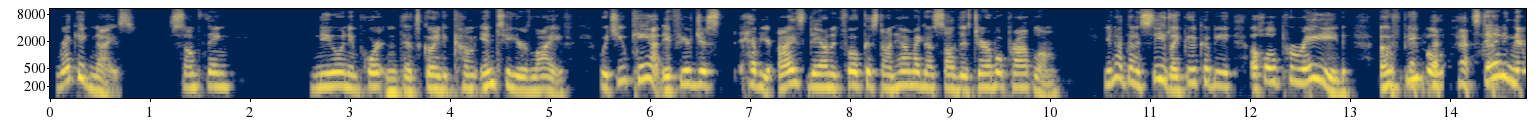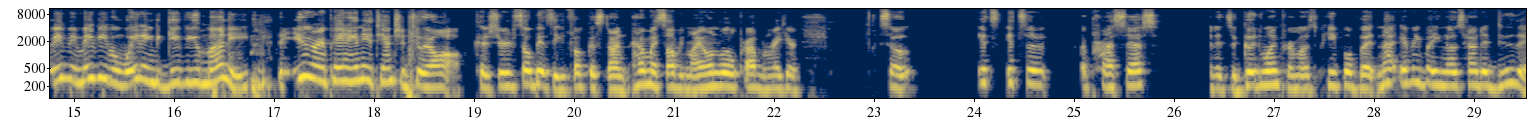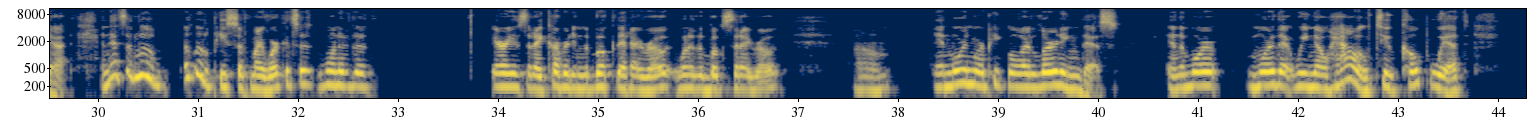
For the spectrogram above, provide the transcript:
recognize something new and important that's going to come into your life, which you can't if you're just have your eyes down and focused on how am I going to solve this terrible problem. You're not going to see like there could be a whole parade of people standing there, maybe maybe even waiting to give you money that you aren't paying any attention to at all because you're so busy focused on how am I solving my own little problem right here. So it's it's a, a process and it's a good one for most people but not everybody knows how to do that. And that's a little a little piece of my work. It's one of the areas that i covered in the book that i wrote one of the books that i wrote. Um, and more and more people are learning this. And the more more that we know how to cope with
